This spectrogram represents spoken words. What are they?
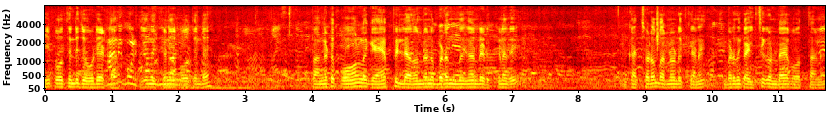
ഈ പോത്തിന്റെ ജോഡി കേട്ടോ ഈ നിൽക്കണ ഈ പോത്തിന്റെ. അപ്പം അങ്ങോട്ട് പോകാനുള്ള ഗ്യാപ്പ് ഇല്ല. അതുകൊണ്ടാണ് ഇവിടെ നിന്നുകൊണ്ട് എടുക്കണത്. കച്ചവടം പറഞ്ഞുകൊണ്ട് നിൽക്കുകയാണ് ഇവിടെ നിന്ന് കഴിച്ച് കൊണ്ടുപോയ പോത്താണ്.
